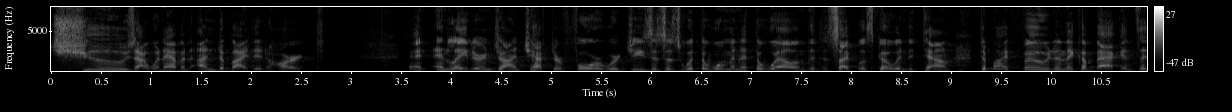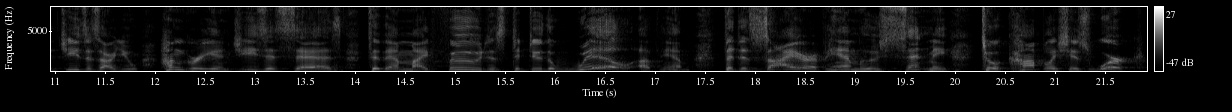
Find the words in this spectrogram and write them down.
choose, I want to have an undivided heart. And, and later in John chapter 4, where Jesus is with the woman at the well, and the disciples go into town to buy food, and they come back and said, Jesus, are you hungry? And Jesus says to them, My food is to do the will of him, the desire of him who sent me to accomplish his work.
